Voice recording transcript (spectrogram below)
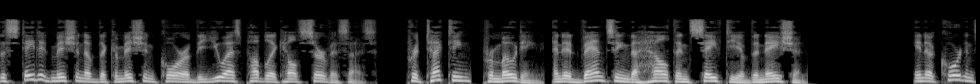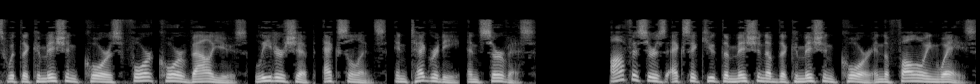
The stated mission of the Commission Corps of the U.S. Public Health Service is, "...protecting, promoting, and advancing the health and safety of the nation." In accordance with the Commission Corps' four core values, leadership, excellence, integrity, and service. Officers execute the mission of the Commission Corps in the following ways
